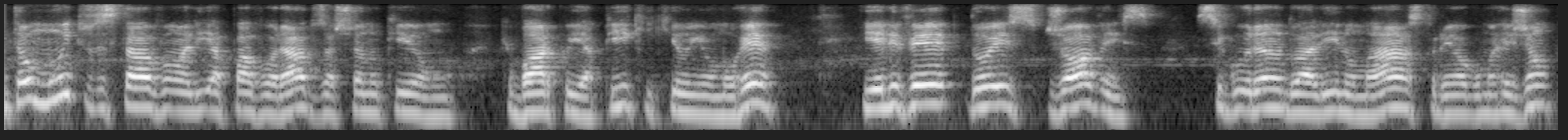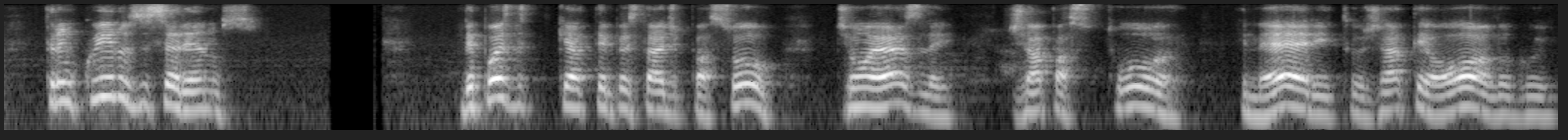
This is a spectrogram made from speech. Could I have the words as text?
Então muitos estavam ali apavorados, achando que, que o barco ia pique, que iam morrer. E ele vê dois jovens segurando ali no mastro, em alguma região, tranquilos e serenos. Depois que a tempestade passou, John Wesley, já pastor, emérito, já teólogo,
